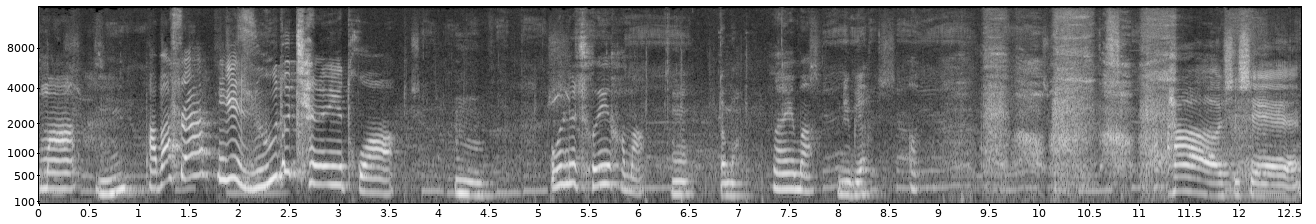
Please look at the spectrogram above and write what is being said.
妈妈，嗯爸爸说你肉都切了一坨，嗯我给你吹一下嘛，嗯，干嘛？来嘛。里边。哦好，谢谢。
